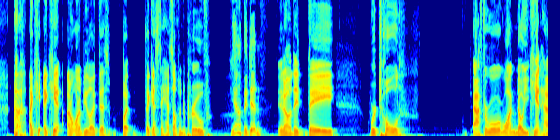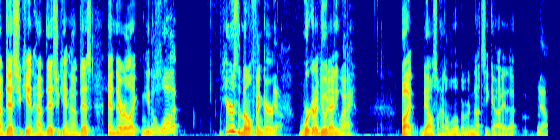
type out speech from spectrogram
I can't. I can't. I don't want to be like this, but I guess they had something to prove. Yeah, they did. You know, they they were told after World War One, no, you can't have this, you can't have this, you can't have this, and they were like, you know what? Here's the middle finger. Yeah. we're gonna do it anyway. But they also had a little bit of a nutsy guy that. Yeah.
